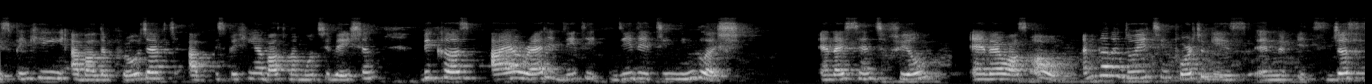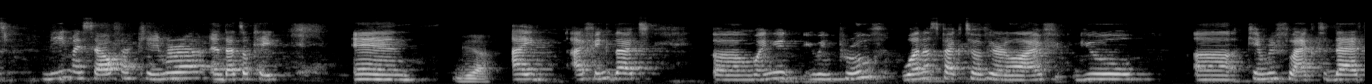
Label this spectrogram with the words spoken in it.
speaking about the project uh, speaking about my motivation because i already did it, did it in english. And i sent phil and I was, oh, I'm gonna do it in Portuguese, and it's just me, myself, a camera, and that's okay. And yeah, I I think that uh, when you you improve one aspect of your life, you uh, can reflect that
